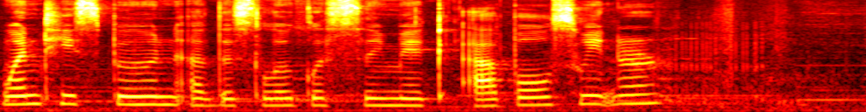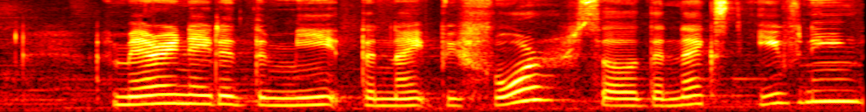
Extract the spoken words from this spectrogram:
One teaspoon of this low glycemic apple sweetener marinated the meat the night before, so the next evening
